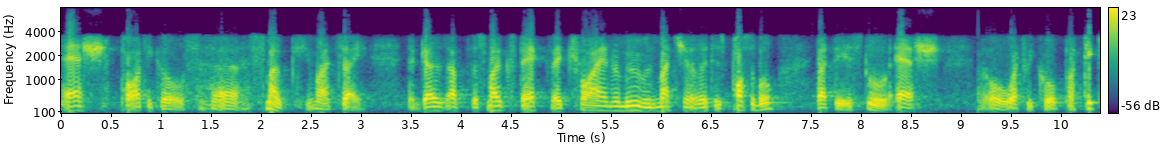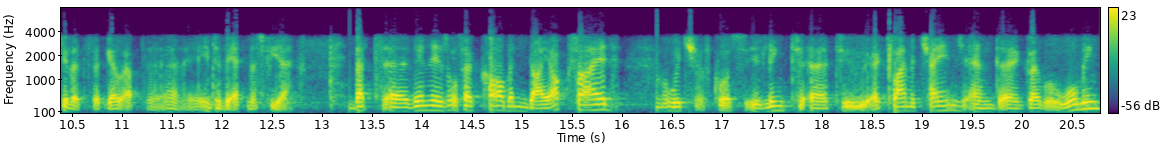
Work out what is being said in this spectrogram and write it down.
ash particles, uh, smoke, you might say, that goes up the smokestack. They try and remove as much of it as possible, but there is still ash, or what we call particulates, that go up uh, into the atmosphere. But uh, then there's also carbon dioxide, which of course is linked uh, to uh, climate change and uh, global warming.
